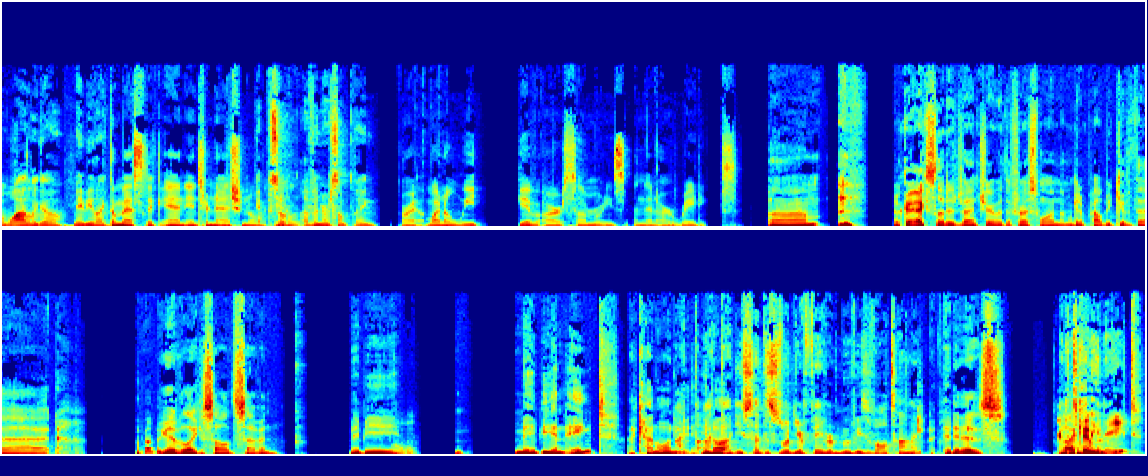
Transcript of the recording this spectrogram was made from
a while ago. Maybe like Domestic and international. episode Yeah. eleven or something. All right, why don't we give our summaries and then our ratings? Um. okay, excellent adventure with the first one. I'm gonna probably give that. I'll probably give it like a solid seven, maybe Oh, maybe an eight. I kind of want to th- get. You I know, thought you said this was one of your favorite movies of all time. it is. And I it's can- only an eight.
